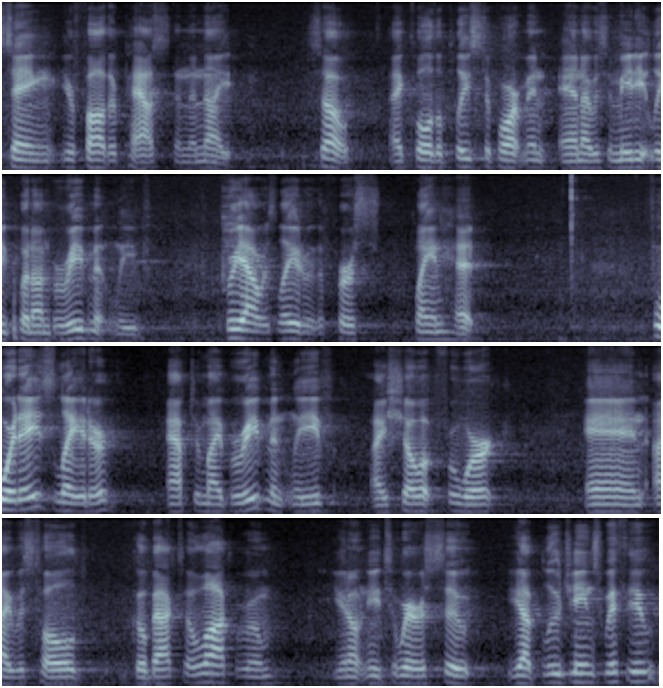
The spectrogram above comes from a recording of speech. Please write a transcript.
saying, Your father passed in the night. So I called the police department, and I was immediately put on bereavement leave. Three hours later, the first plane hit. Four days later, after my bereavement leave, I show up for work and I was told, go back to the locker room. You don't need to wear a suit. You have blue jeans with you?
